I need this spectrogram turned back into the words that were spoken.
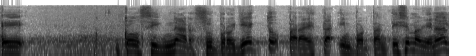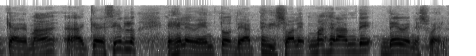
Eh, consignar su proyecto para esta importantísima bienal, que además, hay que decirlo, es el evento de artes visuales más grande de Venezuela.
